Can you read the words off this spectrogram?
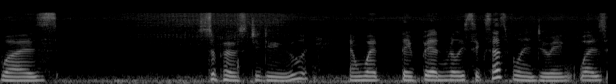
was supposed to do and what they've been really successful in doing was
